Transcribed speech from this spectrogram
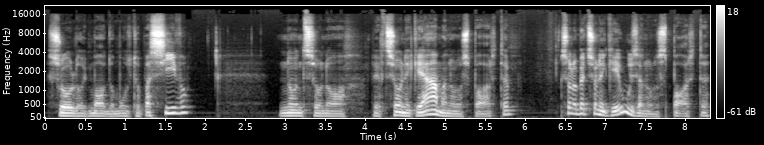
solo in modo molto passivo, non sono persone che amano lo sport sono persone che usano lo sport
